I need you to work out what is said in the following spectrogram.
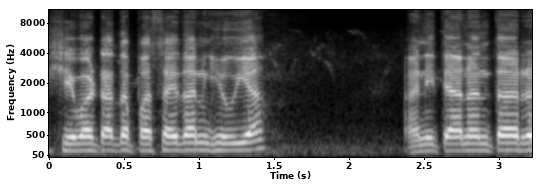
शेवट आता पसायदान घेऊया. आणि त्यानंतर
